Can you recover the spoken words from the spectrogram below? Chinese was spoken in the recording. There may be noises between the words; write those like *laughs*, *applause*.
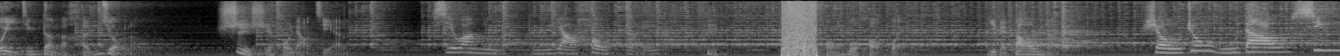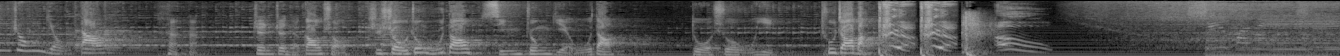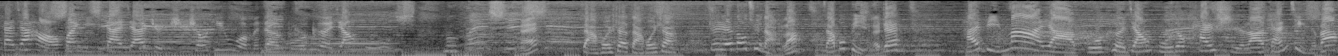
我已经等了很久了，是时候了结了。希望你不要后悔。哼从不后悔。你的刀呢？手中无刀，心中有刀。哈哈，真正的高手是手中无刀，心中也无刀。多说无益，出招吧！大家准时收听我们的博客江湖。哎，咋回事？咋回事？这人都去哪儿了？咋不比了这？还比嘛呀？博客江湖都开始了，赶紧的吧！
